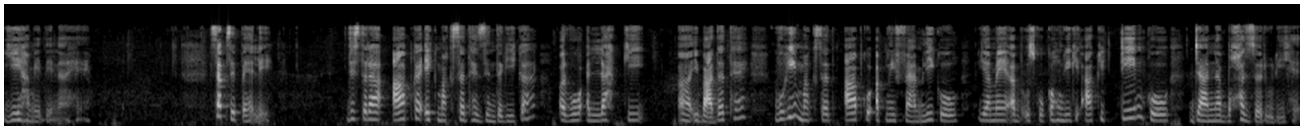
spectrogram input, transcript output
یہ ہمیں دینا ہے۔ سب سے پہلے، جس طرح آپ کا ایک مقصد ہے زندگی کا اور وہ اللہ کی عبادت ہے، وہی مقصد آپ کو اپنی فیملی کو، یا میں اب اس کو کہوں گی کہ آپ کی ٹیم کو جاننا بہت ضروری ہے۔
